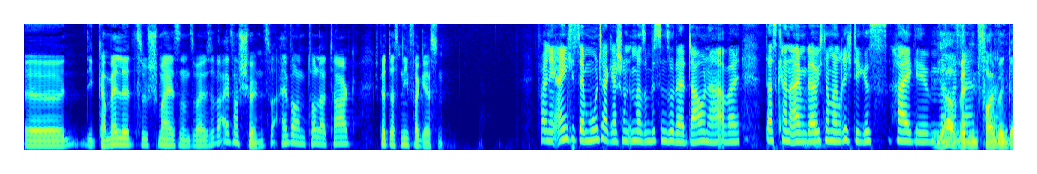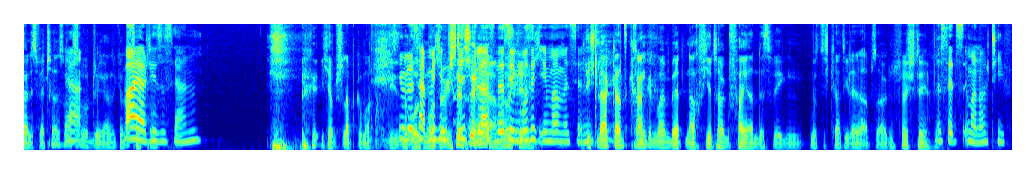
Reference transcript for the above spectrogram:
äh, die Kamelle zu schmeißen und so weiter. Es war einfach schön. Es war einfach ein toller Tag. Ich werde das nie vergessen. Vor allem, eigentlich ist der Montag ja schon immer so ein bisschen so der Downer, aber das kann einem, glaube ich, nochmal ein richtiges High geben. Ja, wenn, da- vor allem wenn geiles Wetter ist Ja. und so. Die ganze, ganze War ja dieses Jahr, ne? Ich habe schlapp gemacht. diesen Julius hat mich im. Stich gelassen, Ja, deswegen okay. muss ich ihn mal ein bisschen. Ich lag ganz krank in meinem Bett nach vier Tagen feiern, deswegen musste ich Kathi leider absagen. Verstehe. Das sitzt immer noch tief.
